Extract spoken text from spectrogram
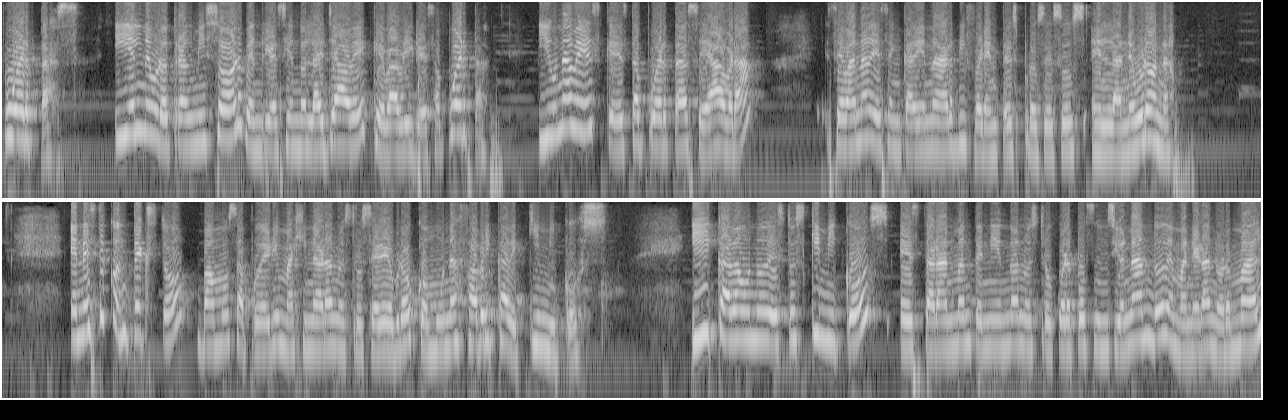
puertas y el neurotransmisor vendría siendo la llave que va a abrir esa puerta. Y una vez que esta puerta se abra, se van a desencadenar diferentes procesos en la neurona. En este contexto vamos a poder imaginar a nuestro cerebro como una fábrica de químicos y cada uno de estos químicos estarán manteniendo a nuestro cuerpo funcionando de manera normal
